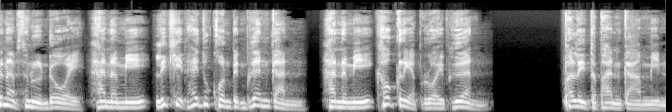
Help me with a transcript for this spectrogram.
สนับสนุนโดยฮานามิลิขิตให้ทุกคนเป็นเพื่อนกันฮานามิเข้าเกลียบรวยเพื่อน ผลิตภัณฑ์กามิน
